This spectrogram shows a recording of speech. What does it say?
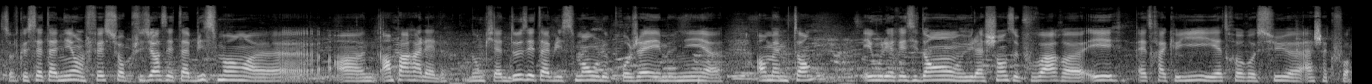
Sauf que cette année, on le fait sur plusieurs établissements euh, en, en parallèle. Donc il y a deux établissements où le projet est mené euh, en même temps et où les résidents ont eu la chance de pouvoir euh, et être accueillis et être reçus à chaque fois.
